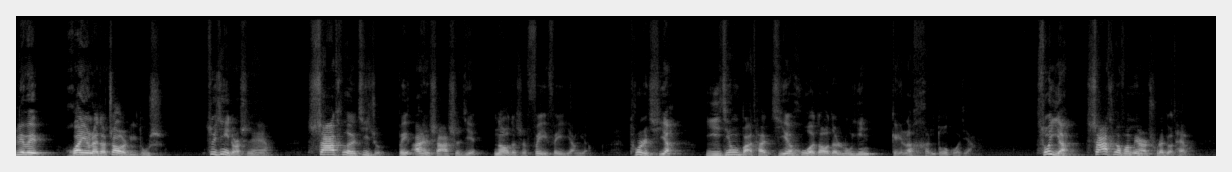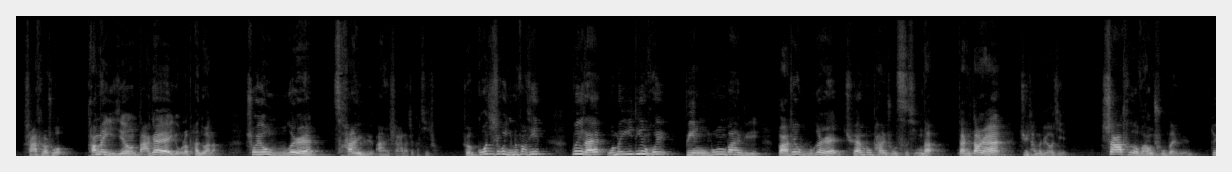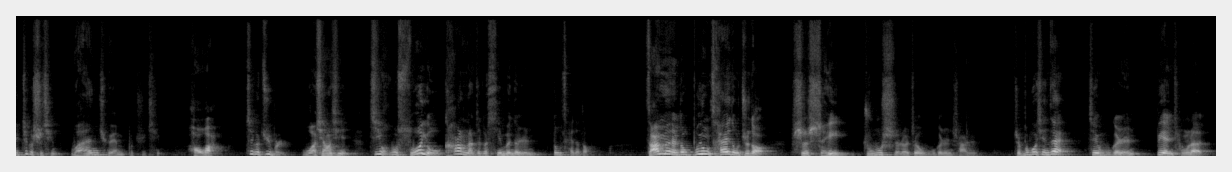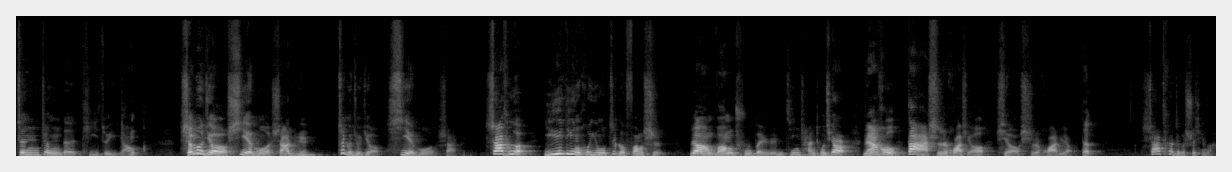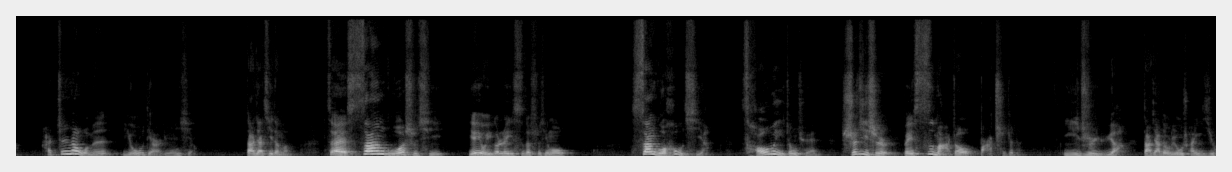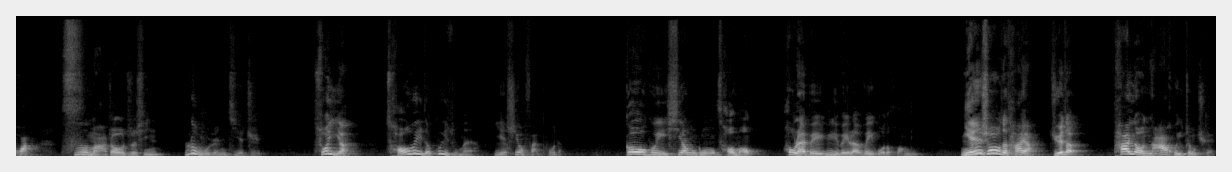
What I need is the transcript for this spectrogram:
列位，欢迎来到赵吕读史。最近一段时间呀，沙特记者被暗杀事件闹得是沸沸扬扬。土耳其呀，已经把他截获到的录音给了很多国家，所以啊，沙特方面出来表态了。沙特说，他们已经大概有了判断了，说有五个人参与暗杀了这个记者。说国际社会，你们放心，未来我们一定会秉公办理。把这五个人全部判处死刑的，但是当然，据他们了解，沙特王储本人对这个事情完全不知情。好啊，这个剧本，我相信几乎所有看了这个新闻的人都猜得到，咱们都不用猜都知道是谁主使了这五个人杀人，只不过现在这五个人变成了真正的替罪羊。什么叫卸磨杀驴？这个就叫卸磨杀驴，沙特一定会用这个方式让王储本人金蝉脱壳，然后大事化小，小事化了的。沙特这个事情啊，还真让我们有点联想。大家记得吗？在三国时期也有一个类似的事情哦。三国后期啊，曹魏政权实际是被司马昭把持着的，以至于啊。大家都流传一句话：“司马昭之心，路人皆知。”所以啊，曹魏的贵族们啊也是要反扑的。高贵襄公曹髦后来被立为了魏国的皇帝。年少的他呀，觉得他要拿回政权，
